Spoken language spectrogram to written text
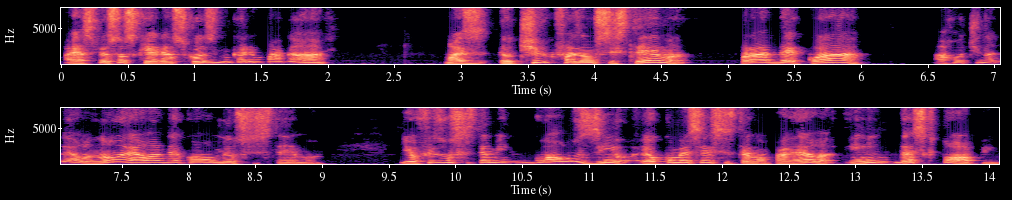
Aí as pessoas querem as coisas e não querem pagar. Mas eu tive que fazer um sistema para adequar a rotina dela, não ela adequar o meu sistema. E eu fiz um sistema igualzinho. Eu comecei esse sistema para ela em desktop,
